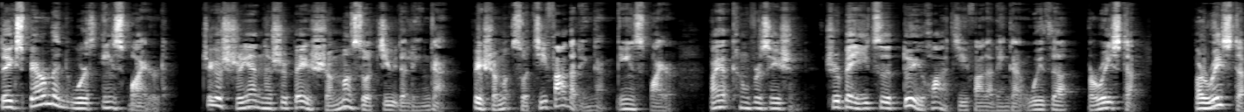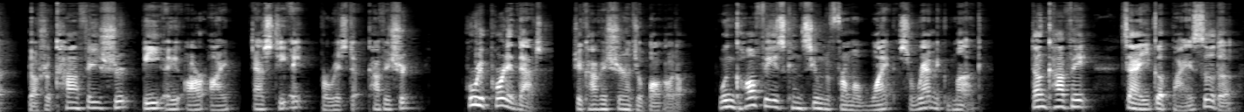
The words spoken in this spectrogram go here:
？The experiment was inspired。这个实验呢是被什么所给予的灵感？被什么所激发的灵感？Inspired by a conversation 是被一次对话激发的灵感。With a barista。Barista 表示咖啡师，B A R I S T A，barista 咖啡师。Who reported that？这咖啡师呢就报告道，When coffee is consumed from a white ceramic mug，当咖啡在一个白色的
